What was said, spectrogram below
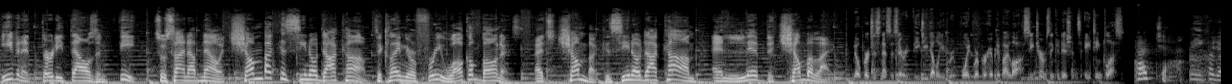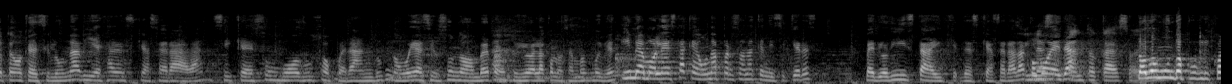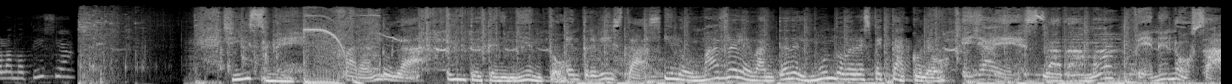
even at 30,000 feet. So sign up now at ChumbaCasino.com to claim your free welcome bonus. That's ChumbaCasino.com and live the Chumba life. No purchase necessary. VGW Group. Void were prohibited by law. See terms and conditions. 18 plus. Hacha. Dijo, yo tengo que decirlo, una vieja desquacerada, sí que es un modus operandum, no voy a decir su nombre, pero tú y yo la conocemos muy bien. Y me molesta que una persona que ni siquiera es periodista y desquacerada Y como ella, tanto caso todo el mundo publicó la noticia. Chisme, farándula, entretenimiento, entrevistas y lo más relevante del mundo del espectáculo. Ella es la dama venenosa.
